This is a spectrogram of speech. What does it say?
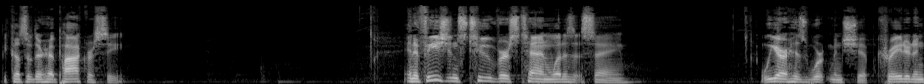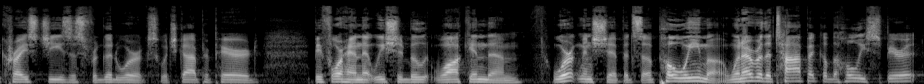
because of their hypocrisy. In Ephesians 2, verse 10, what does it say? We are his workmanship, created in Christ Jesus for good works, which God prepared beforehand that we should walk in them workmanship. It's a poema. Whenever the topic of the Holy Spirit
